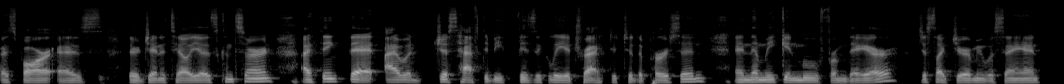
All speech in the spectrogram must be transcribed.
as far as their genitalia is concerned. I think that I would just have to be physically attracted to the person and then we can move from there. Just like Jeremy was saying,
